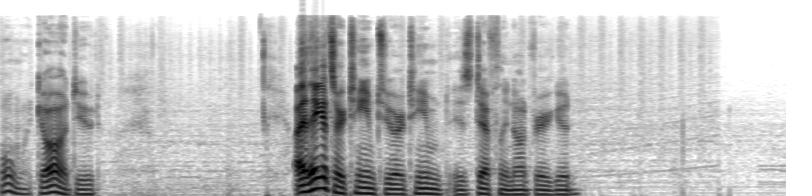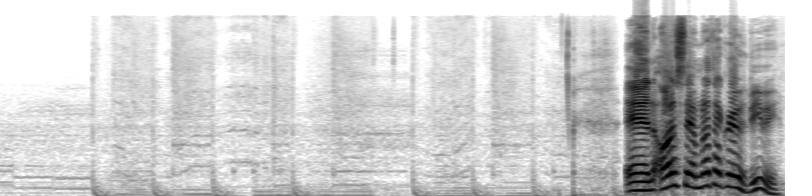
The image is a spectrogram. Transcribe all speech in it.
Oh my god, dude. I think it's our team, too. Our team is definitely not very good. And honestly, I'm not that great with Bibi.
